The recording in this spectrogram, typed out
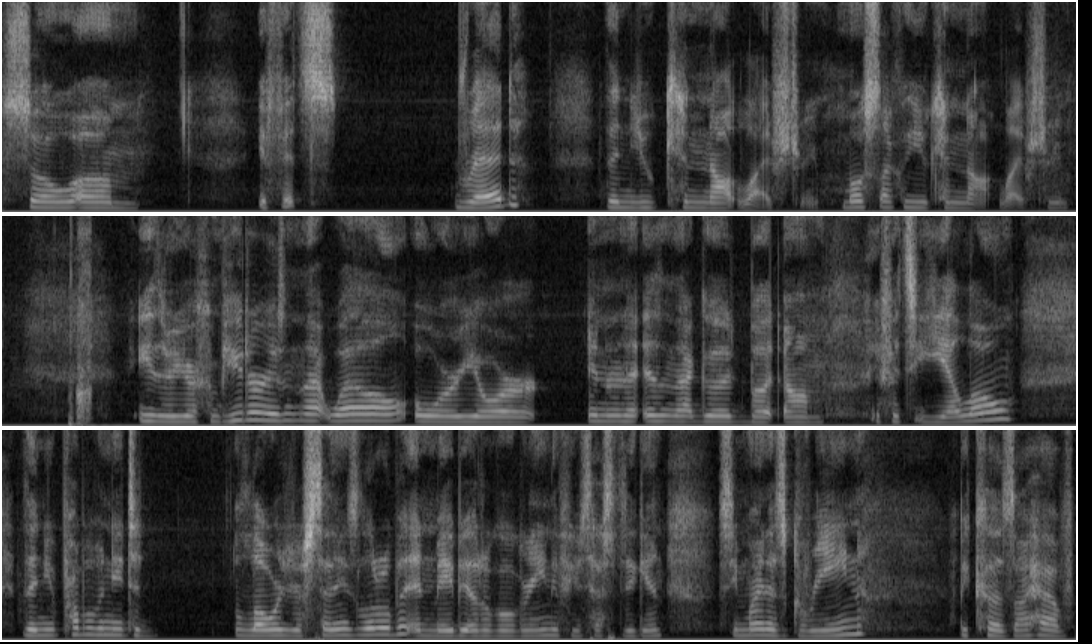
So um, if it's red, then you cannot live stream. Most likely you cannot live stream. Either your computer isn't that well or your internet isn't that good, but um, if it's yellow, then you probably need to lower your settings a little bit and maybe it'll go green if you test it again. See, mine is green because I have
